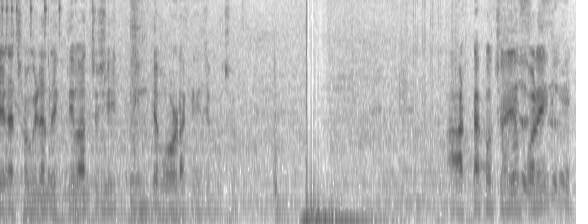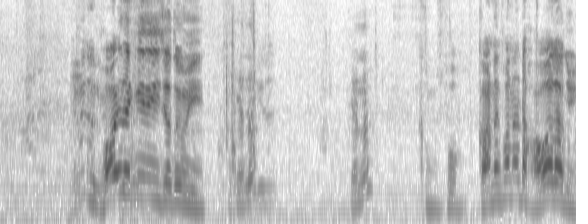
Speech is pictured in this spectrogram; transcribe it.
যেটা ছবিটা দেখতে পাচ্ছ, সেই তিনটে বড়টা খেয়েছে প্রচুর। আটটা কচুরির পরে ভয় দেখিয়ে দিয়েছ তুমি। কেন? কেন? কানে ফানে একটা হাওয়া লাগল।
